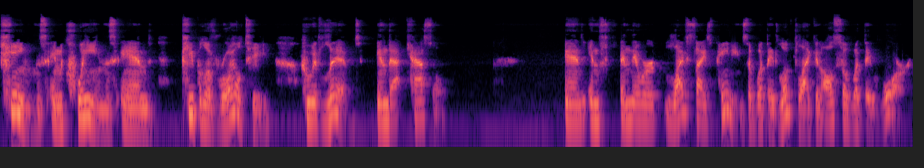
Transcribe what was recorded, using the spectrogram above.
kings and queens and people of royalty who had lived in that castle. And, in, and there were life size paintings of what they looked like and also what they wore.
